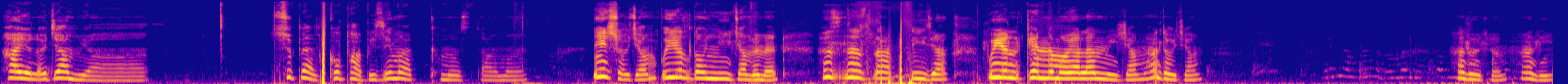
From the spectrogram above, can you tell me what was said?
Hayır hocam ya. Süper Kupa bizim hakkımızda ama. Neyse hocam bu yıl da oynayacağım hemen. Hızlı hızlı atlayacağım. Bu yıl kendim oyalanmayacağım. Hadi hocam. Hadi hocam hadi.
